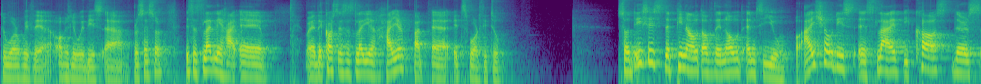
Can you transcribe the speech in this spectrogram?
to work with, uh, obviously, with this uh, processor. It's a slightly high, uh, the cost is slightly higher, but uh, it's worth it too. So this is the pinout of the Node MCU. I show this uh, slide because there's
